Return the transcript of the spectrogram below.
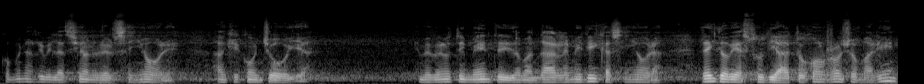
come una rivelazione del Signore, anche con gioia. E mi è venuto in mente di domandarle, mi dica signora, lei dove ha studiato con Roger Marin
